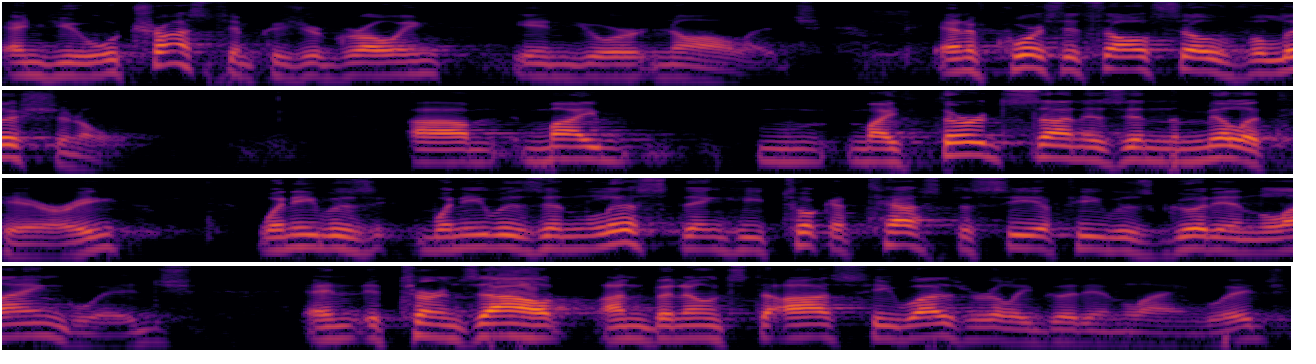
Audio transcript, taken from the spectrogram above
and you will trust Him because you're growing in your knowledge. And of course, it's also volitional. Um, my, my third son is in the military. When he was, when he was enlisting, he took a test to see if he was good in language. And it turns out, unbeknownst to us, he was really good in language.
